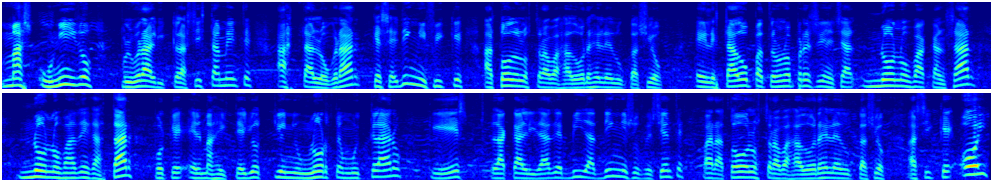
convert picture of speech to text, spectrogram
más unidos, plural y clasistamente, hasta lograr que se dignifique a todos los trabajadores de la educación. El Estado patrono presidencial no nos va a cansar, no nos va a desgastar, porque el magisterio tiene un norte muy claro que es la calidad de vida digna y suficiente para todos los trabajadores de la educación. Así que hoy,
